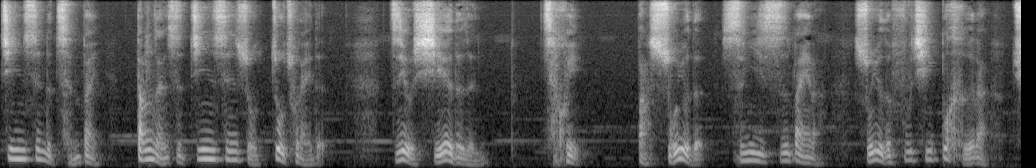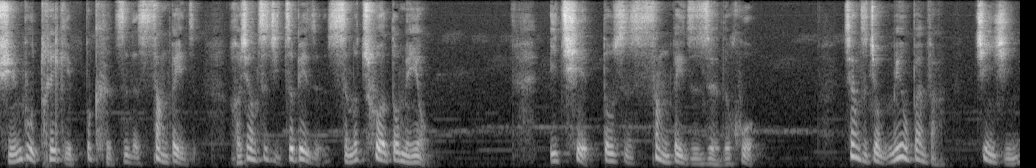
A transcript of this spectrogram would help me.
今生的成败当然是今生所做出来的。只有邪恶的人才会把所有的生意失败了，所有的夫妻不和了，全部推给不可知的上辈子，好像自己这辈子什么错都没有，一切都是上辈子惹的祸，这样子就没有办法进行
